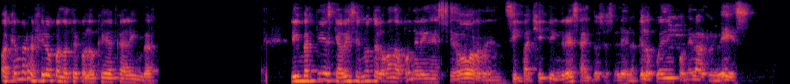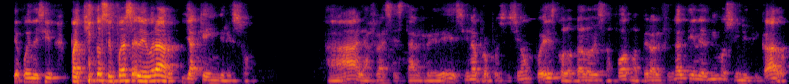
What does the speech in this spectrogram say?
¿A qué me refiero cuando te coloqué acá la invertida? La invertida es que a veces no te lo van a poner en ese orden. Si Panchito ingresa, entonces celebra. Te lo pueden poner al revés. Te pueden decir, Panchito se fue a celebrar ya que ingresó. Ah, la frase está al revés. Y una proposición puedes colocarlo de esa forma, pero al final tiene el mismo significado.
